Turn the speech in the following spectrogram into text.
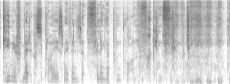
I came here for medical supplies and I've ended up filling up on rotten fucking food.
